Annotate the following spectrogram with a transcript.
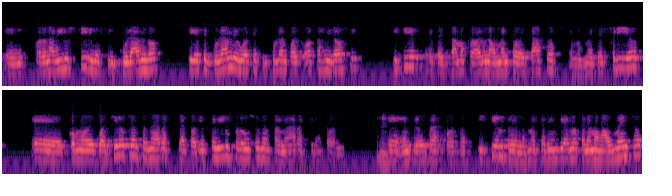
el coronavirus sigue circulando, sigue circulando igual que circulan otras virosis, y sí eh, pensamos que va a haber un aumento de casos en los meses fríos, eh, como de cualquier otra enfermedad respiratoria. Este virus produce una enfermedad respiratoria, mm. entre otras cosas. Y siempre en los meses de invierno tenemos aumentos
